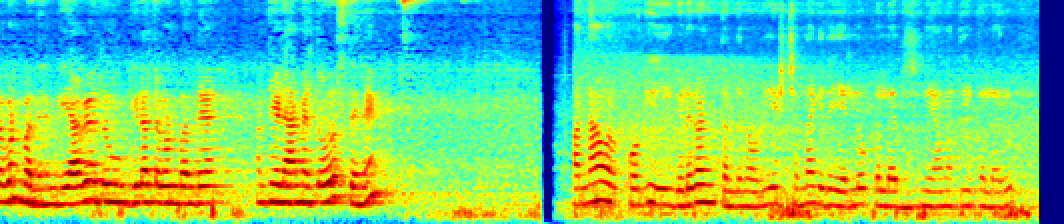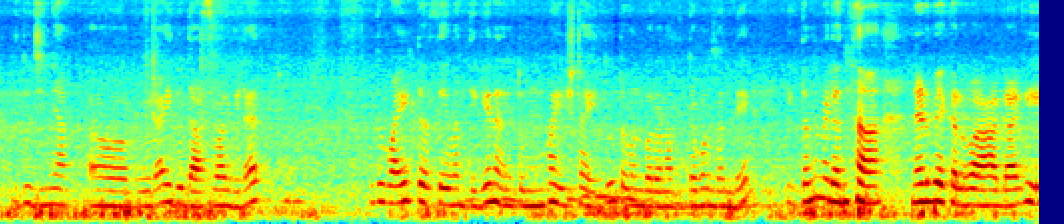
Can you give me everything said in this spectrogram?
ತೊಗೊಂಡು ಬಂದೆ. ನಿಮಗೆ ಯಾವ್ಯಾವುದು ಗಿಡ ತೊಗೊಂಡು ಬಂದೆ ಅಂತ ಹೇಳಿ ಆಮೇಲೆ ತೋರಿಸ್ತೇನೆ. ಹೊನ್ನಾವರಕ್ಕೆ ಹೋಗಿ ಈ ಗಿಡಗಳನ್ನ ತಂದೆ ನೋಡಿ, ಎಷ್ಟು ಚೆನ್ನಾಗಿದೆ ಯೆಲ್ಲೋ ಕಲರ್ ಜಿನಿಯಾ ಮತ್ತು ಕಲರು ಇದು ಜಿನಿಯಾ ಗಿಡ, ಇದು ದಾಸವಾಳ ಗಿಡ. ಇದು ವೈಟ್ ಸೇವಂತಿಗೆ ನನಗೆ ತುಂಬ ಇಷ್ಟ ಆಯಿತು. ತೊಗೊಂಡು ಬರೋಣ ತೊಗೊಂಡು ಬಂದೆ. ಈಗ ತಂದ ಮೇಲೆ ಅದನ್ನ ನೆಡಬೇಕಲ್ವ? ಹಾಗಾಗಿ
